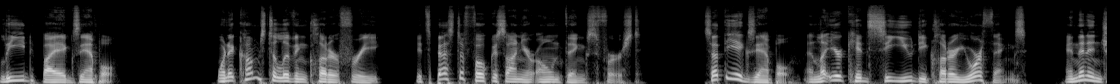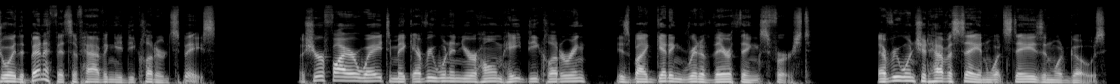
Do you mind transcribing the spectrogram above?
Lead by example. When it comes to living clutter free, it's best to focus on your own things first. Set the example and let your kids see you declutter your things, and then enjoy the benefits of having a decluttered space. A surefire way to make everyone in your home hate decluttering is by getting rid of their things first. Everyone should have a say in what stays and what goes.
